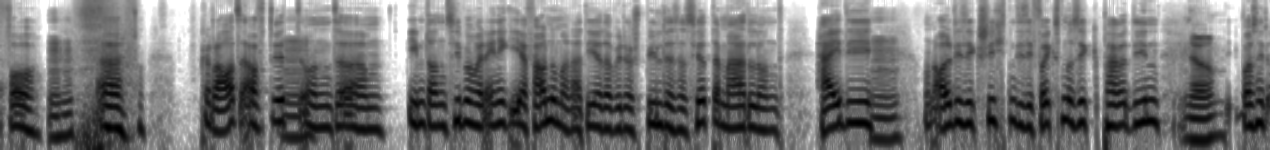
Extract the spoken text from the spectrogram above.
von Mhm. äh, Graz auftritt Mhm. und ähm, eben dann sieht man halt einige ERV-Nummern, die er da wieder spielt, also das Hirtermadel und Heidi Mhm. und all diese Geschichten, diese Volksmusik-Parodien. Ja. Ich weiß nicht,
